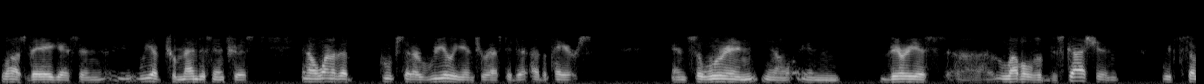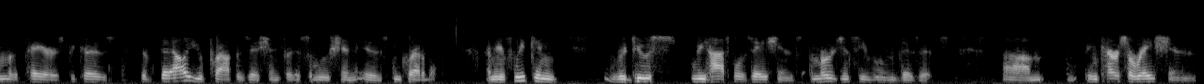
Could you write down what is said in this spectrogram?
Las Vegas, and we have tremendous interest. You know, one of the groups that are really interested are the payers, and so we're in, you know, in various uh, levels of discussion with some of the payers because the value proposition for the solution is incredible. I mean, if we can reduce rehospitalizations, emergency room visits, um, incarcerations.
